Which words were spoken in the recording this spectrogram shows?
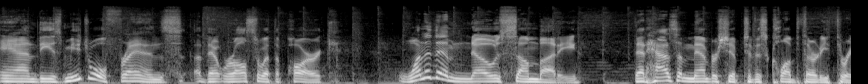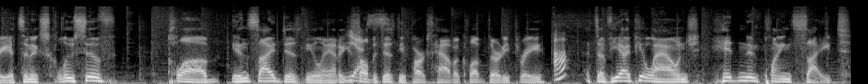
and these mutual friends that were also at the park. One of them knows somebody that has a membership to this Club 33. It's an exclusive club inside Disneyland. I guess Yes. all the Disney parks have a Club 33. Uh-huh. It's a VIP lounge hidden in plain sight.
